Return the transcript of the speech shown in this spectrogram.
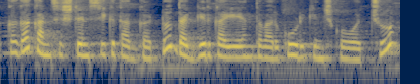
చక్కగా కన్సిస్టెన్సీకి తగ్గట్టు దగ్గరికి అయ్యేంత వరకు ఉడికించుకోవచ్చు.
